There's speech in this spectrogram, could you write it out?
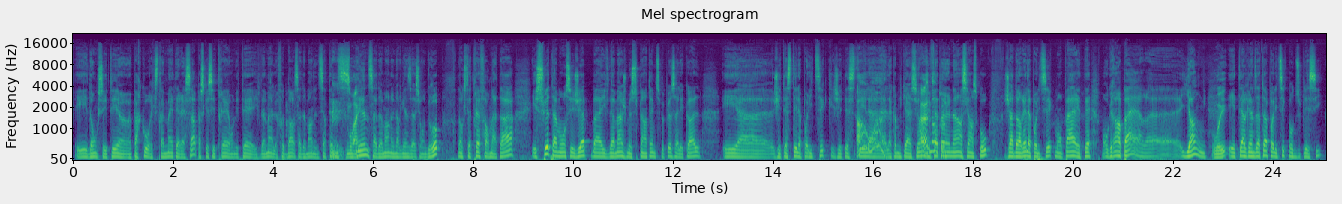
Et donc, c'était un parcours extrêmement intéressant parce que c'est très. On était, évidemment, le football, ça demande une certaine discipline, ça demande une organisation de groupe. Donc, c'était très formateur. Et suite à mon cégep, ben, évidemment, je me suis planté un petit peu plus à l'école. Et euh, j'ai testé la politique, j'ai testé Ah, la, ouais. la- la communication. Ah, j'ai fait toi. un an en Sciences Po. J'adorais la politique. Mon père était. Mon grand-père, euh, Young, Oui. était organisateur politique pour Duplessis.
